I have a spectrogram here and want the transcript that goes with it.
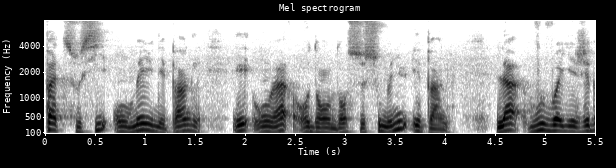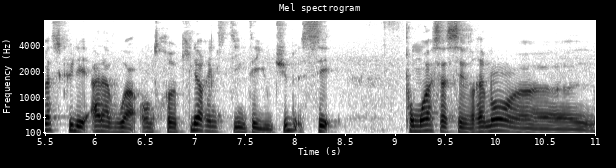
pas de souci, on met une épingle et on a dans, ce sous-menu épingle. Là, vous voyez, j'ai basculé à la voix entre Killer Instinct et YouTube. C'est pour moi, ça c'est vraiment euh,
